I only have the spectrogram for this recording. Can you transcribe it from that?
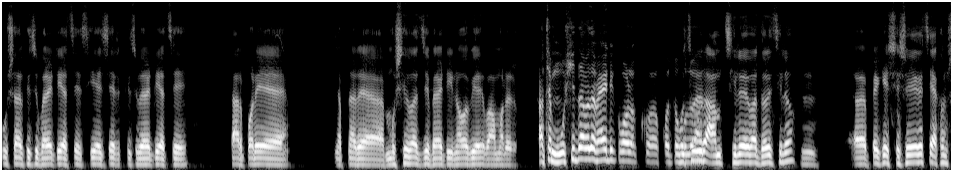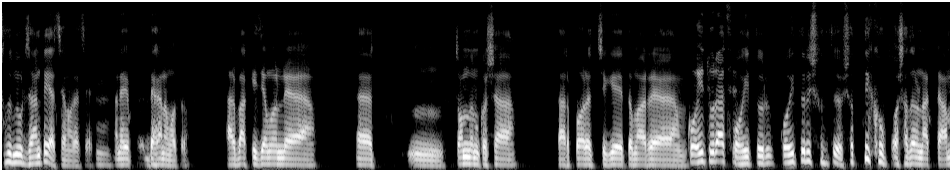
উষার কিছু ভ্যারাইটি আছে সিএস এর কিছু ভ্যারাইটি আছে। তারপরে আপনার মুর্শিদাবাদ যে ভ্যারাইটি নবাবী বা আমাদের আচ্ছা মুর্শিদাবাদের ভ্যারাইটি কতগুলো প্রচুর আম ছিল এবার ধরেছিল। পেকে শেষ হয়ে গেছে এখন শুধু নূরজাহানটাই আছে আমার কাছে মানে দেখানোর মতো। আর বাকি যেমন চন্দন কষা তারপর হচ্ছে গিয়ে তোমার কহিতুর আছে? কহিতুর কহিতুরের শুদ্ধ সত্যি খুব অসাধারণ একটা আম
